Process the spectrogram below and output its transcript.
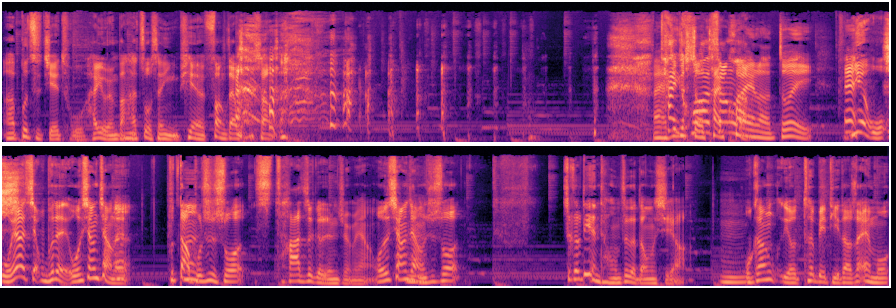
啊！不止截图，还有人把它做成影片放在网上了。太夸张了，对。因为我我要讲不对，我想讲的不倒不是说他这个人怎么样，我是想讲的是说这个恋童这个东西啊。嗯，我刚有特别提到，在 M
